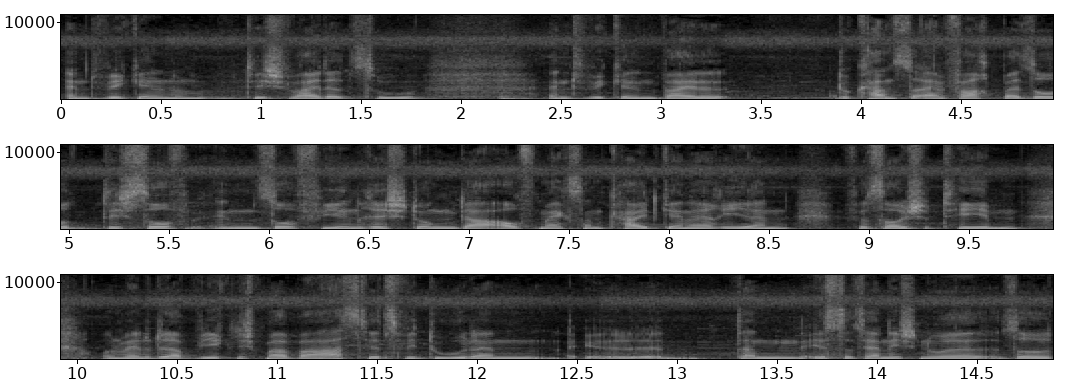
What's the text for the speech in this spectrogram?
entwickeln und dich weiterzuentwickeln, weil du kannst einfach bei so dich so in so vielen Richtungen da Aufmerksamkeit generieren für solche Themen und wenn du da wirklich mal warst jetzt wie du dann äh, dann ist das ja nicht nur so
